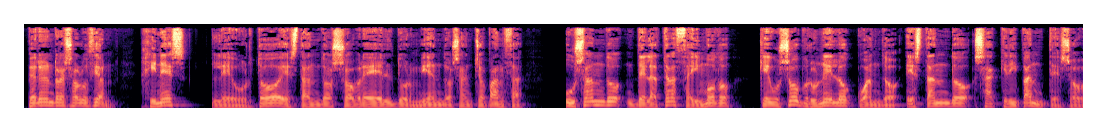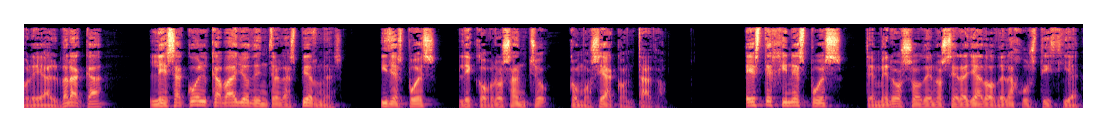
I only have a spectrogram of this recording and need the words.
Pero en resolución, Ginés le hurtó estando sobre él durmiendo Sancho Panza, usando de la traza y modo que usó Brunelo cuando, estando sacripante sobre Albraca, le sacó el caballo de entre las piernas, y después le cobró Sancho, como se ha contado. Este Ginés, pues, temeroso de no ser hallado de la justicia,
